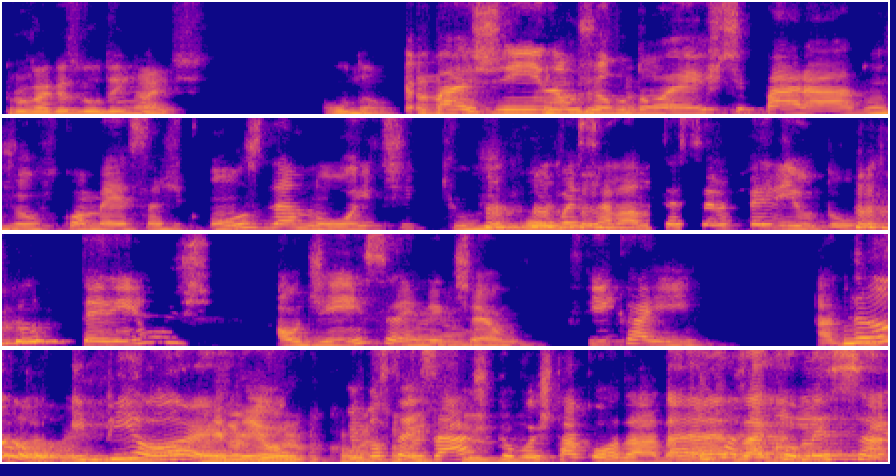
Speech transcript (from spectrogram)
pro Vegas Golden Knights, ou não. Imagina um jogo do Oeste parado, um jogo que começa às 11 da noite, que o gol vai ser lá no terceiro período. Teremos audiência. NHL? Fica aí Não, e pior. Mas Entendeu? E vocês acham cedo. que eu vou estar acordada É, vai manhã começar.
